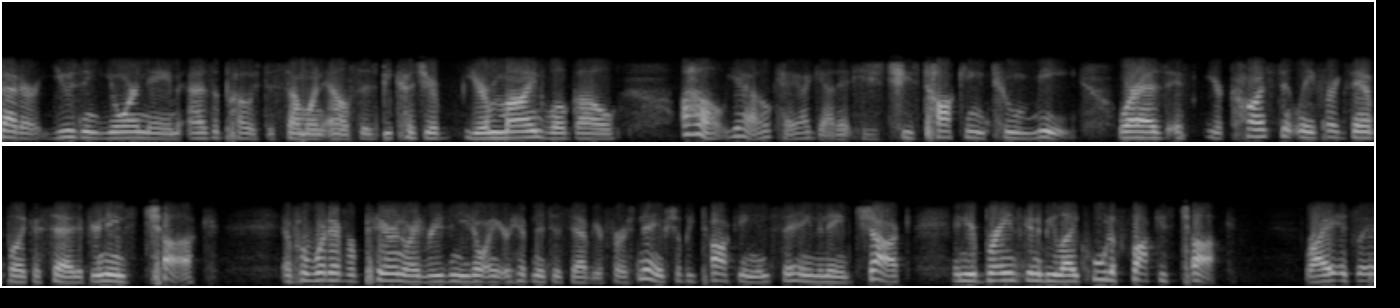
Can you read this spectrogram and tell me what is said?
better using your name as opposed to someone else's because your your mind will go, "Oh, yeah, okay, I get it. He's, she's talking to me." Whereas if you're constantly, for example, like I said, if your name's Chuck, and for whatever paranoid reason you don't want your hypnotist to have your first name, she'll be talking and saying the name Chuck, and your brain's going to be like, "Who the fuck is Chuck?" Right? It's like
